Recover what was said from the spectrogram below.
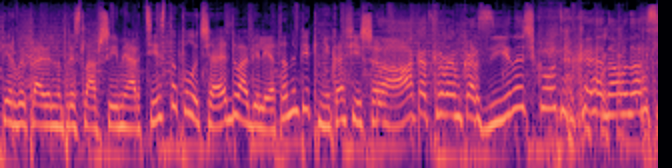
Первый правильно приславший имя артиста получает два билета на пикник афиши. Так, открываем корзиночку. Такая она у нас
